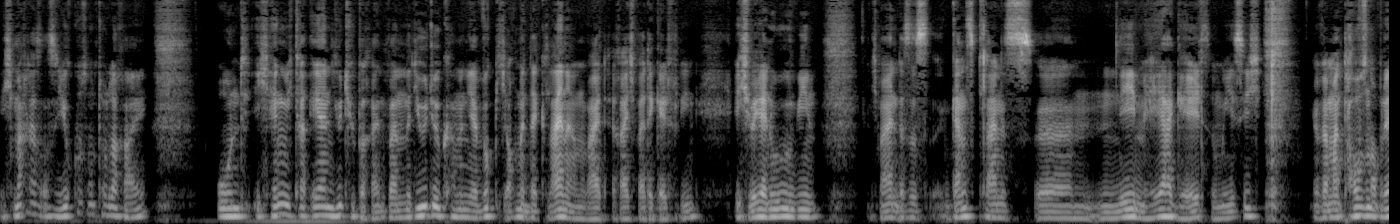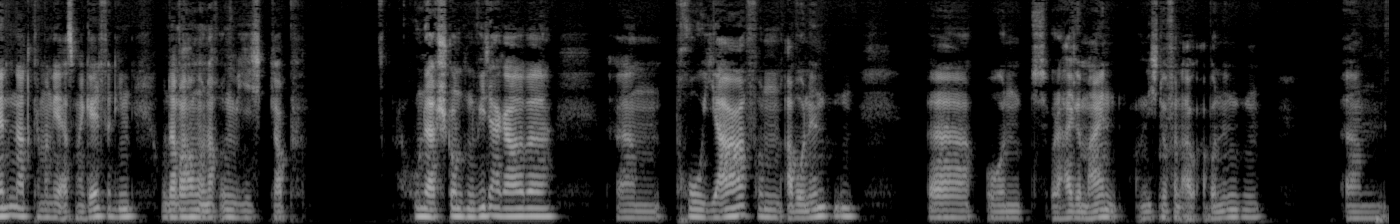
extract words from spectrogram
Ich mache das aus Jukus und Tollerei. Und ich hänge mich gerade eher in YouTube rein, weil mit YouTube kann man ja wirklich auch mit der kleineren Reichweite Geld verdienen. Ich will ja nur irgendwie, ich meine, das ist ein ganz kleines äh, Nebenhergeld, so mäßig. Wenn man 1000 Abonnenten hat, kann man ja erstmal Geld verdienen. Und dann brauchen wir noch irgendwie, ich glaube, 100 Stunden Wiedergabe ähm, pro Jahr von Abonnenten. Äh, und, oder allgemein, nicht nur von Abonnenten, ähm,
